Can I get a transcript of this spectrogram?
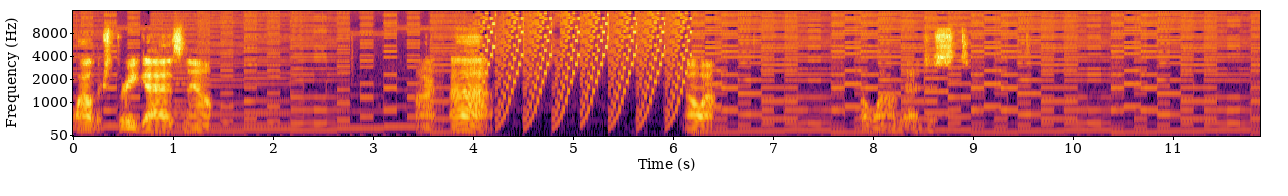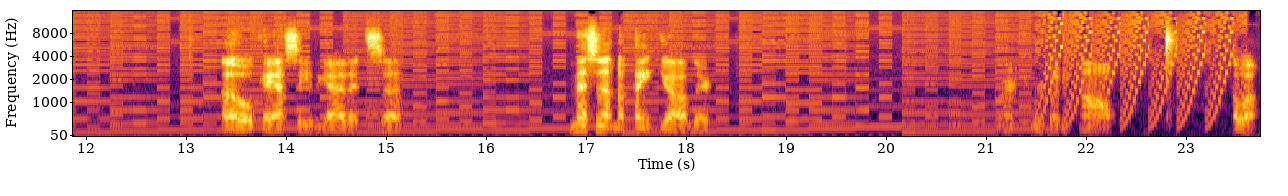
Wow, there's three guys now. Alright. Ah! Oh wow. Oh wow, I just... Oh, okay, I see. The guy that's uh, messing up my paint job there. Alright, come here, buddy. Oh. Oh well.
